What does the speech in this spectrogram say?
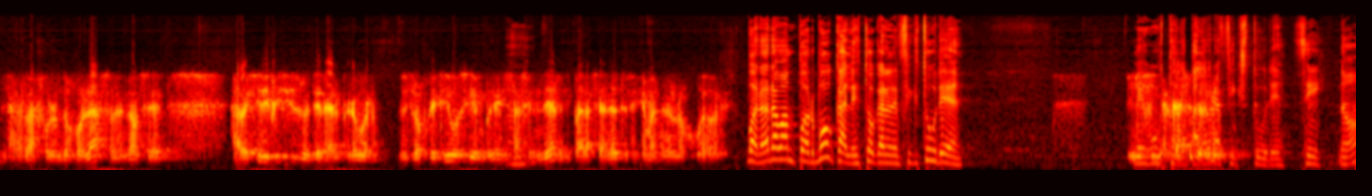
la verdad fueron dos golazos, entonces a veces es difícil retener, pero bueno, nuestro objetivo siempre es ascender y para ascender tenés que mantener los jugadores. Bueno, ahora van por boca, les tocan el fixture. Y Me gusta la palabra termina- fixture, sí, ¿no?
